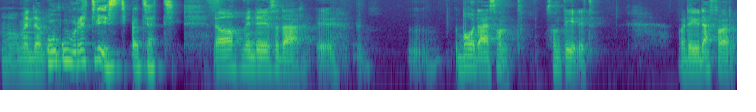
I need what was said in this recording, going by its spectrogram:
Ja, men det... Och orättvist på ett sätt. Ja, men det är ju sådär. Eh, båda är sant samtidigt. Och det är ju därför,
